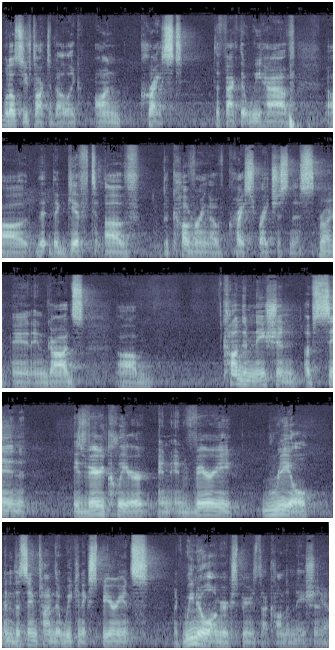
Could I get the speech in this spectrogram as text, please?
what else you've talked about, like on Christ, the fact that we have uh, the, the gift of the covering of Christ's righteousness, right. and and God's um, condemnation of sin is very clear and, and very real, and at the same time that we can experience, like we no longer experience that condemnation. Yeah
